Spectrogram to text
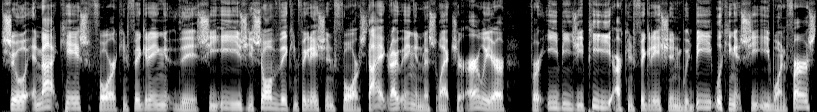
So in that case, for configuring the CEs, you saw the configuration for static routing in this lecture earlier, for eBGP, our configuration would be looking at CE1 first.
